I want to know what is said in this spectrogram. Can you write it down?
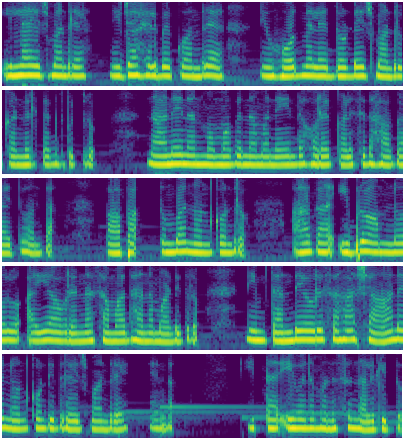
ಇಲ್ಲ ಯಜಮಾನ್ರೆ, ನಿಜ ಹೇಳಬೇಕು ಅಂದ್ರೆ ನೀವು ಹೋದ್ಮೇಲೆ ದೊಡ್ಡ ಯಜಮಾನ್ರು ಕಣ್ಣೀರು ತೆಗೆದುಬಿಟ್ರು. ನಾನೇ ನನ್ನ ಮೊಮ್ಮಗನ ಮನೆಯಿಂದ ಹೊರಗೆ ಕಳಿಸಿದ ಹಾಗಾಯಿತು ಅಂತ. ಪಾಪ, ತುಂಬ ನೊಂದ್ಕೊಂಡ್ರು. ಆಗ ಇಬ್ರು ಅಮ್ಮನವರು ಅಯ್ಯ ಅವರನ್ನ ಸಮಾಧಾನ ಮಾಡಿದ್ರು. ನಿಮ್ಮ ತಂದೆಯವರು ಸಹ ಶಾನೆ ನೊಂದ್ಕೊಂಡಿದ್ರು ಯಜಮಾನ್ರೆ, ಎಂದ. ಇತ್ತ ಇವನ ಮನಸ್ಸು ನಲಗಿತ್ತು.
